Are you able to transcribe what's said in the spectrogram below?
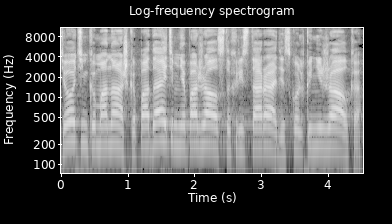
«Тетенька-монашка, подайте мне, пожалуйста, Христа ради, сколько не жалко!»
